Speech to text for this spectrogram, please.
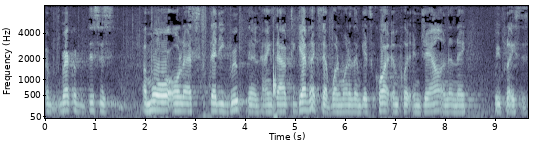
a a record that this is a more or less steady group that hangs out together, except when one of them gets caught and put in jail, and then they replace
